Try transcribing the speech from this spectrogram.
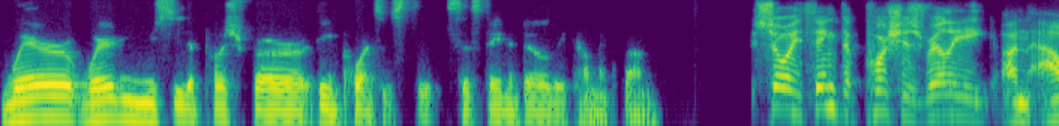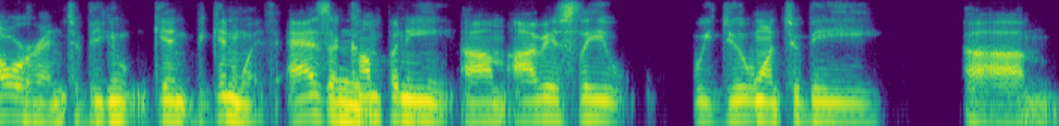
where where do you see the push for the importance of sustainability coming from? So I think the push is really on our end to begin begin with. As a mm. company, um, obviously, we do want to be um,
